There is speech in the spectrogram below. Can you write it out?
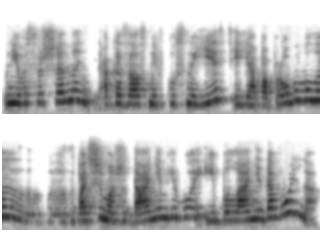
мне его совершенно оказалось невкусно есть, и я попробовала с большим ожиданием его и была недовольна.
